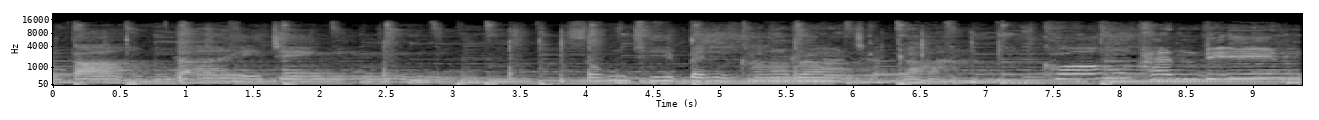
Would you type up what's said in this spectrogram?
ำตามได้จริง สมที่เป็นข้าราชการของแผ่นดิน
